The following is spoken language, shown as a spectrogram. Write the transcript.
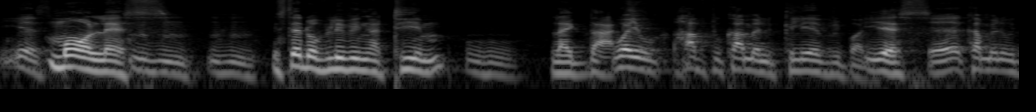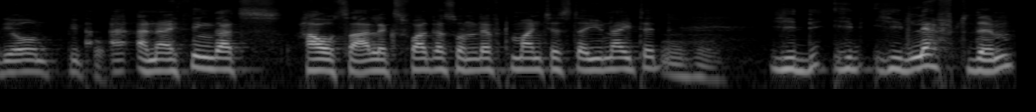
Yes. more or less, Mhm, mhm, instead of leaving a team mhm. like that. Where you have to come and clear everybody. Yes. Yeah, come in with your own people. A- And I think that's how Sir Alex Ferguson left Manchester United. Mhm, He, he, he left them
